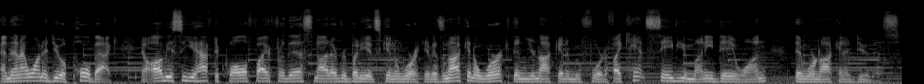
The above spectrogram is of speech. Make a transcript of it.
and then I want to do a pullback. Now, obviously, you have to qualify for this. Not everybody it's going to work. If it's not going to work, then you're not going to move forward. If I can't save you money day one, then we're not going to do this.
